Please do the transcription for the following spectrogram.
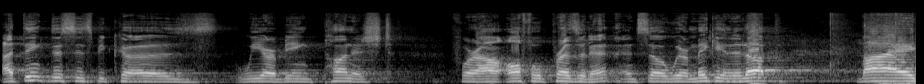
I think this is because we are being punished for our awful president, and so we're making it up by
